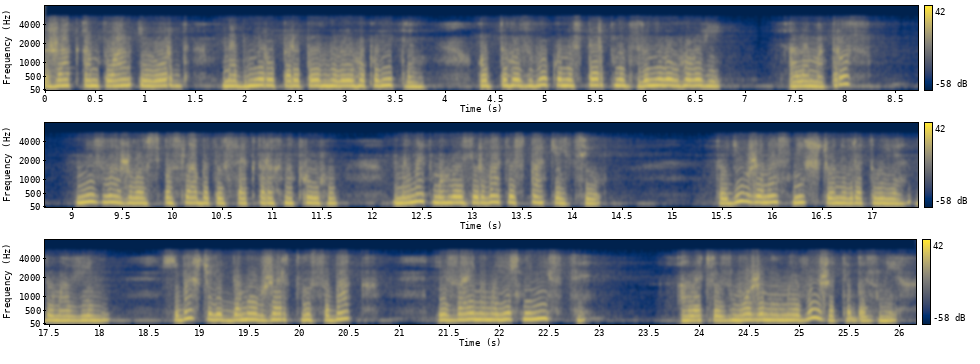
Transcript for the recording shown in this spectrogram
Жак Антуан і лорд надміру переповнили його повітрям, от того звуку нестерпно дзвоніло в голові, але матрос не зважувався ослабити в секторах напругу. Намет могло зірвати з пакельців. Тоді вже нас ніщо не врятує, думав він. Хіба що віддамо в жертву собак і займемо їхнє місце? Але чи зможемо ми вижити без них?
